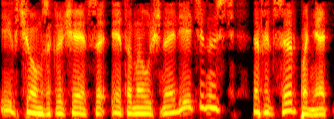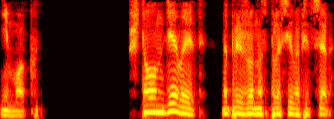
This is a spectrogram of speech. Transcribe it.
и в чем заключается эта научная деятельность, офицер понять не мог. — Что он делает? — напряженно спросил офицер.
